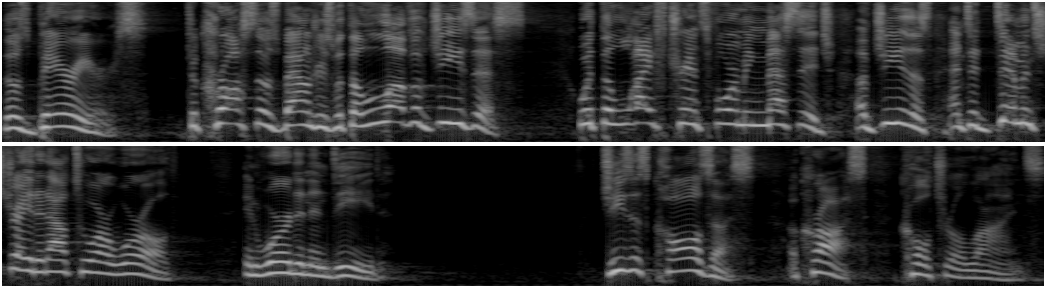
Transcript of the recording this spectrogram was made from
those barriers, to cross those boundaries with the love of Jesus, with the life transforming message of Jesus, and to demonstrate it out to our world in word and in deed. Jesus calls us across cultural lines,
